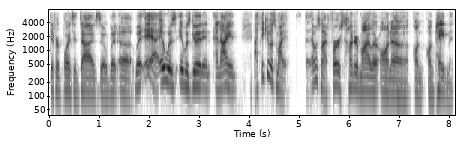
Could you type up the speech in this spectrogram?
different points in time. So, but uh, but yeah, it was it was good, and and I I think it was my that was my first hundred miler on uh on on pavement.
